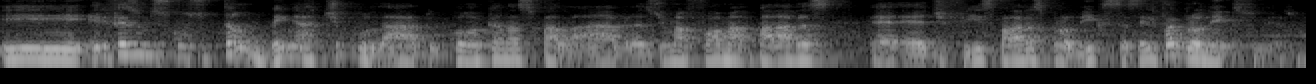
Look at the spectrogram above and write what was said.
E ele fez um discurso tão bem articulado, colocando as palavras de uma forma, palavras é, é, palavras prolixas. Ele foi prolixo mesmo,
